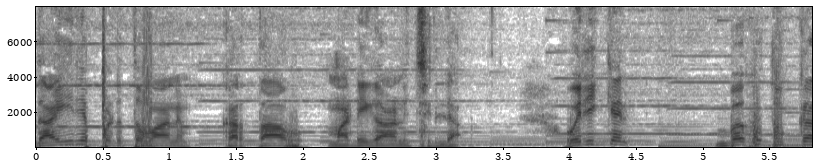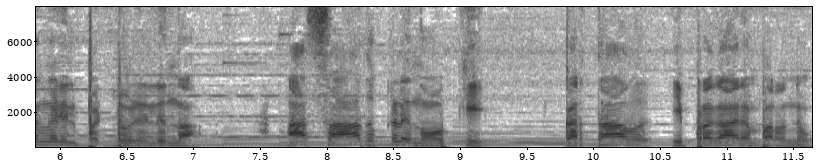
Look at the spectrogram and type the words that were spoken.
ധൈര്യപ്പെടുത്തുവാനും കർത്താവ് മടി കാണിച്ചില്ല. ഒരിക്കൽ ബഹുദുഃഖങ്ങളിൽ പെട്ടുഴലുന്ന ആ സാധുക്കളെ നോക്കി കർത്താവ് ഇപ്രകാരം പറഞ്ഞു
